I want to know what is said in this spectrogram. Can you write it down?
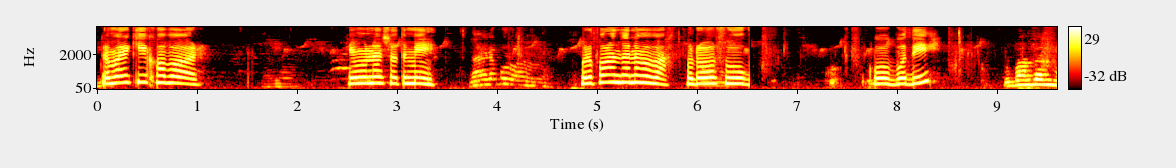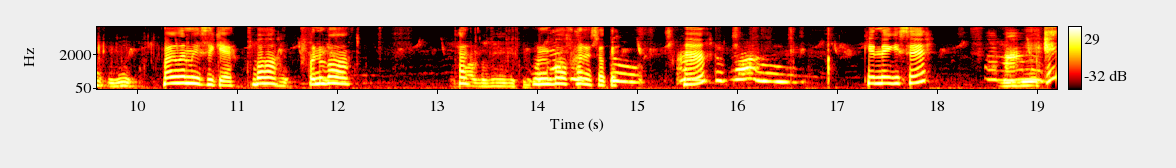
তোমার কি খবর? কেমন আছো তুমি? পড়ান জানো বাবা ওটা অসুখ কো বদি? বাগদান গেছি কে বহ উনি বহ। উনি বহ খারে চকে হ্যাঁ কেনে গেছে? হে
